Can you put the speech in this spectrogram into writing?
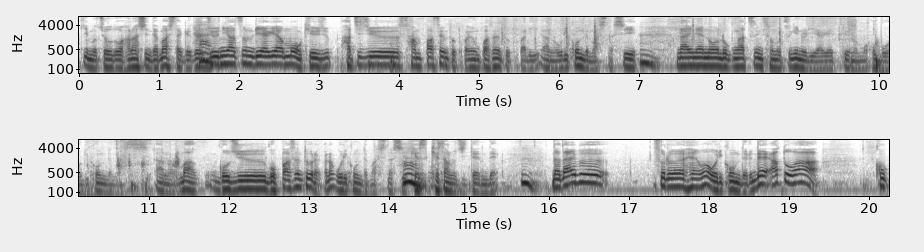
きもちょうどお話に出ましたけど、はい。12月の利上げはもう90 83%とか4%とかりあの織り込んでましたし、うん。来年の6月にその次の利上げっていうのもほぼ織り込んでますしあの、まあ、55%ぐらいかな織り込んでましたし、はい。け今朝の時点で。うん。だだいぶそれら辺は織り込んでる。であとはこ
